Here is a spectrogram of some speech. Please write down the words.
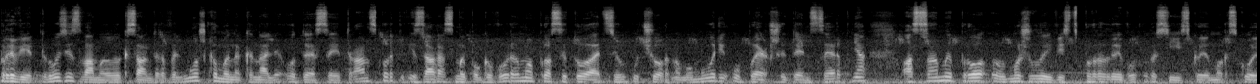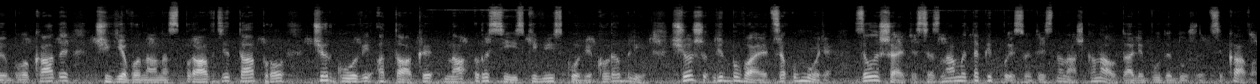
Привіт, друзі! З вами Олександр Вельмошко. Ми на каналі Одеса і Транспорт. І зараз ми поговоримо про ситуацію у Чорному морі у перший день серпня, а саме про е, можливість прориву російської морської блокади, чи є вона насправді, та про чергові атаки на російські військові кораблі. Що ж відбувається у морі? Залишайтеся з нами та підписуйтесь на наш канал. Далі буде дуже цікаво.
